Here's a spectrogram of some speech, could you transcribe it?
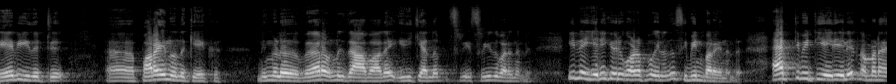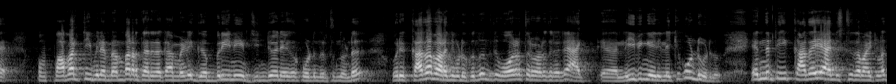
ദേവി ചെയ്തിട്ട് പറയുന്നൊന്ന് കേക്ക്. നിങ്ങൾ വേറെ ഒന്നും ഇതാവാതെ ഇരിക്കാമെന്ന് ശ്രീ ശ്രീത് പറയുന്നുണ്ട്. ഇല്ല എനിക്കൊരു കുഴപ്പമില്ലെന്ന് സിബിൻ പറയുന്നുണ്ട്. ആക്ടിവിറ്റി ഏരിയയിൽ നമ്മുടെ പവർ ടീമിലെ മെമ്പറെ തിരഞ്ഞെടുക്കാൻ വേണ്ടി ഗബ്രീനെയും ജിൻഡോനെയും ഒക്കെ കൊണ്ട് നിർത്തുന്നുണ്ട്. ഒരു കഥ പറഞ്ഞു കൊടുക്കുന്നു. എന്നിട്ട് ഓരോരുത്തർ ഓരോരുത്തരുടെ ലീവിംഗ് ഏരിയയിലേക്ക് കൊണ്ടുവിടുന്നു. എന്നിട്ട് ഈ കഥയെ അനുഷ്ഠിതമായിട്ടുള്ള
